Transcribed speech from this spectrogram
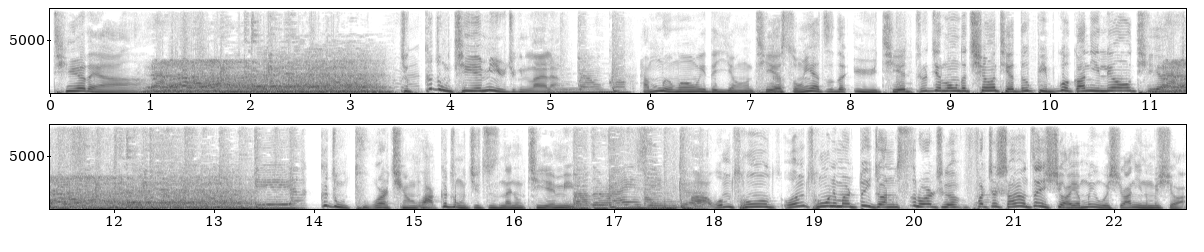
甜的呀，就各种甜言蜜语就给你来了，还莫文蔚的阴天，孙燕姿的雨天，周杰伦的晴天都比不过跟你聊天。各种土味情话，各种就就是那种甜言蜜语啊！我们村我们村里面队长那个四轮车，发这声音再小也没有我想你那么小。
